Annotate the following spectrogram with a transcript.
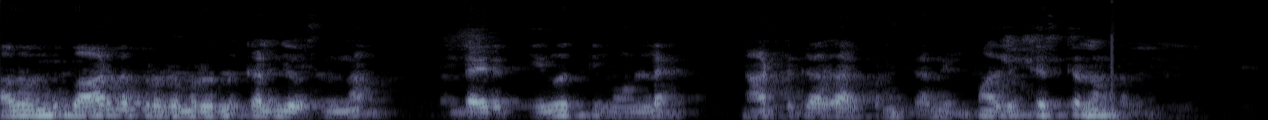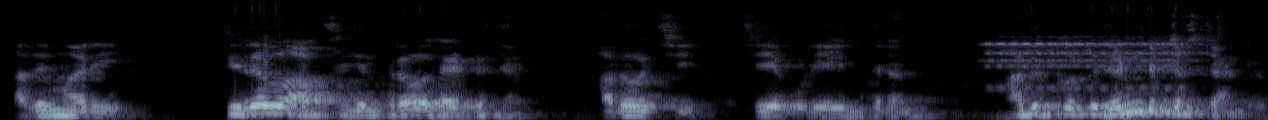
அதை வந்து பாரத பிரதமர் வந்து கழிஞ்ச வருஷம் தான் ரெண்டாயிரத்தி இருபத்தி மூணில் நாட்டுக்காக அர்ப்பணித்தாங்க இப்போ அதில் டெஸ்ட் எல்லாம் அதே மாதிரி திரவ ஆக்சிஜன் திரவ ஹைட்ரஜன் அதை வச்சு செய்யக்கூடிய இந்திரன் அதுக்கு வந்து ரெண்டு டெஸ்ட் இருக்கு.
